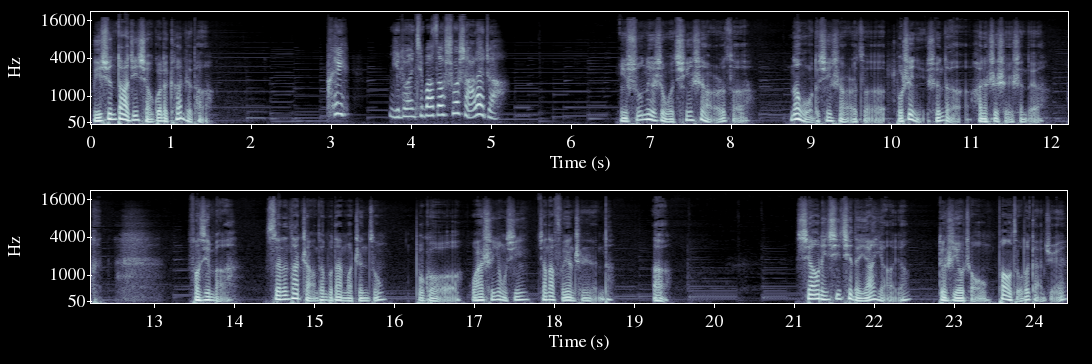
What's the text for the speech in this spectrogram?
李迅大惊小怪的看着他。呸！你乱七八糟说啥来着？你说那是我亲生儿子，那我的亲生儿子不是你生的，还能是谁生的呀？放心吧，虽然他长得不那么正宗，不过我还是用心将他抚养成人的。啊！萧林希气得牙痒痒，顿时有种暴走的感觉。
